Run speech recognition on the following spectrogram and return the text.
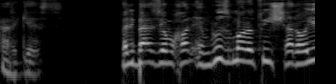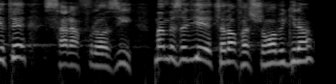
هرگز. ولی بعضی می‌خوان امروز ما رو توی شرایط سرفرازی من بذار یه اعتراف از شما بگیرم.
